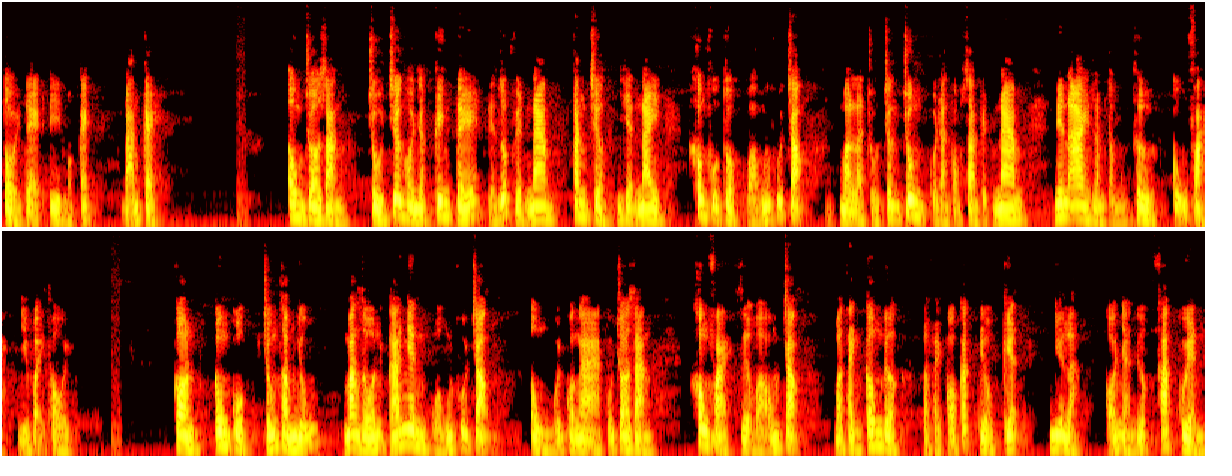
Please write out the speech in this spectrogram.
tồi tệ đi một cách đáng kể. Ông cho rằng chủ trương hội nhập kinh tế để giúp Việt Nam tăng trưởng như hiện nay không phụ thuộc vào Nguyễn Phú Trọng mà là chủ trương chung của Đảng Cộng sản Việt Nam nên ai làm Tổng bí thư cũng phải như vậy thôi. Còn công cuộc chống tham nhũng mang dấu ấn cá nhân của Nguyễn Phú Trọng, ông Nguyễn Quang Nga cũng cho rằng không phải dựa vào ông Trọng mà thành công được là phải có các điều kiện như là có nhà nước pháp quyền,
